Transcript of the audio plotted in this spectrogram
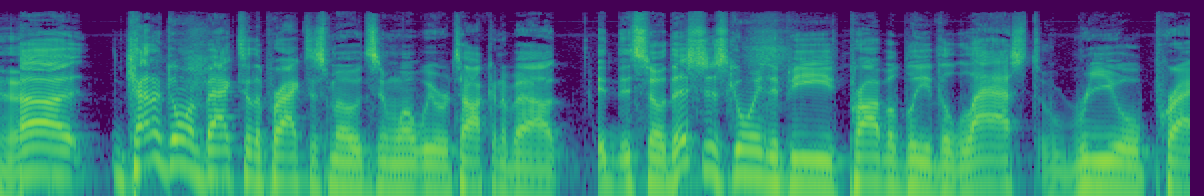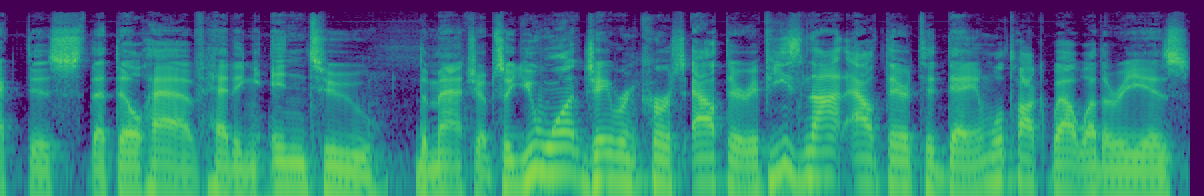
uh, kind of going back to the practice modes and what we were talking about. So this is going to be probably the last real practice that they'll have heading into the matchup. So you want Jalen Kearse out there. If he's not out there today, and we'll talk about whether he is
